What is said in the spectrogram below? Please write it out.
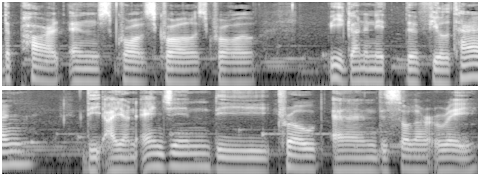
the part and scroll, scroll, scroll. We gonna need the fuel tank, the ion engine, the probe, and the solar array.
